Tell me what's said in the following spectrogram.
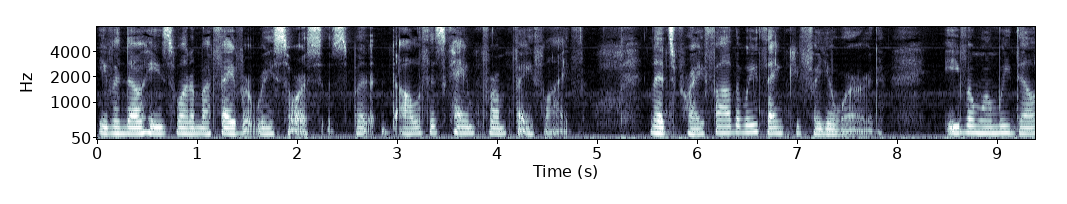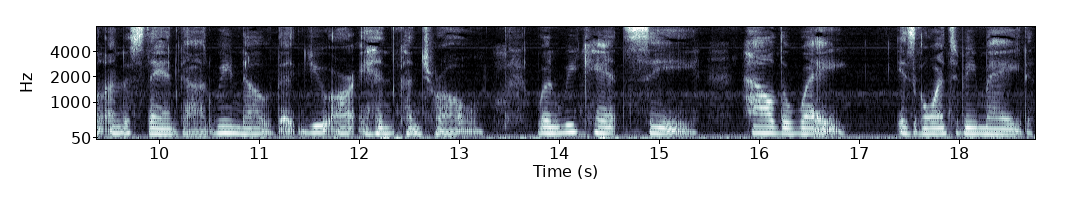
even though he's one of my favorite resources. But all of this came from Faithlife. Let's pray. Father, we thank you for your word. Even when we don't understand, God, we know that you are in control. When we can't see how the way is going to be made,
